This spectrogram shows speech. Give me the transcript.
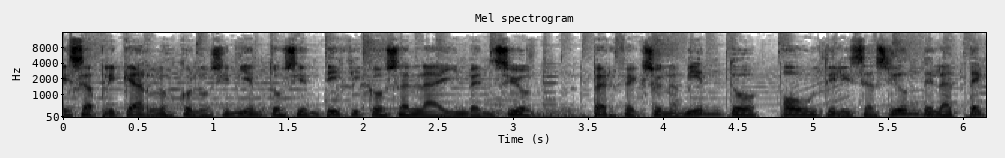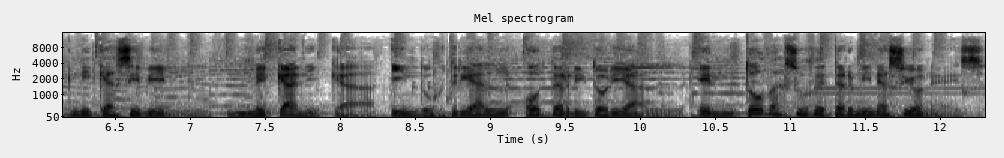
es aplicar los conocimientos científicos a la invención, perfeccionamiento o utilización de la técnica civil, mecánica, industrial o territorial en todas sus determinaciones.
